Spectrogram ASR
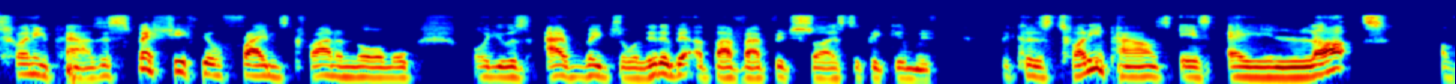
20 pounds, especially if your frame's kind of normal or you was average or a little bit above average size to begin with, because 20 pounds is a lot of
